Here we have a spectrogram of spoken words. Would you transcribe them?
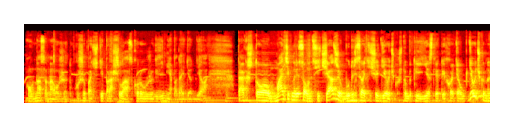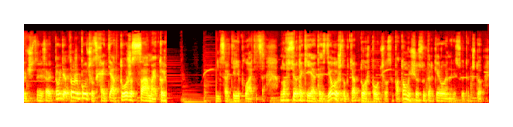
а у нас она уже, уже почти прошла, скоро уже к зиме подойдет дело. Так что мальчик нарисован. Сейчас же буду рисовать еще девочку, чтобы ты, если ты хотел девочку научиться рисовать, то у тебя тоже получилось. Хотя то же самое, только рисовать или платится. Но все-таки я это сделаю, чтобы у тебя тоже получился. Потом еще супергероя нарисую. Так что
